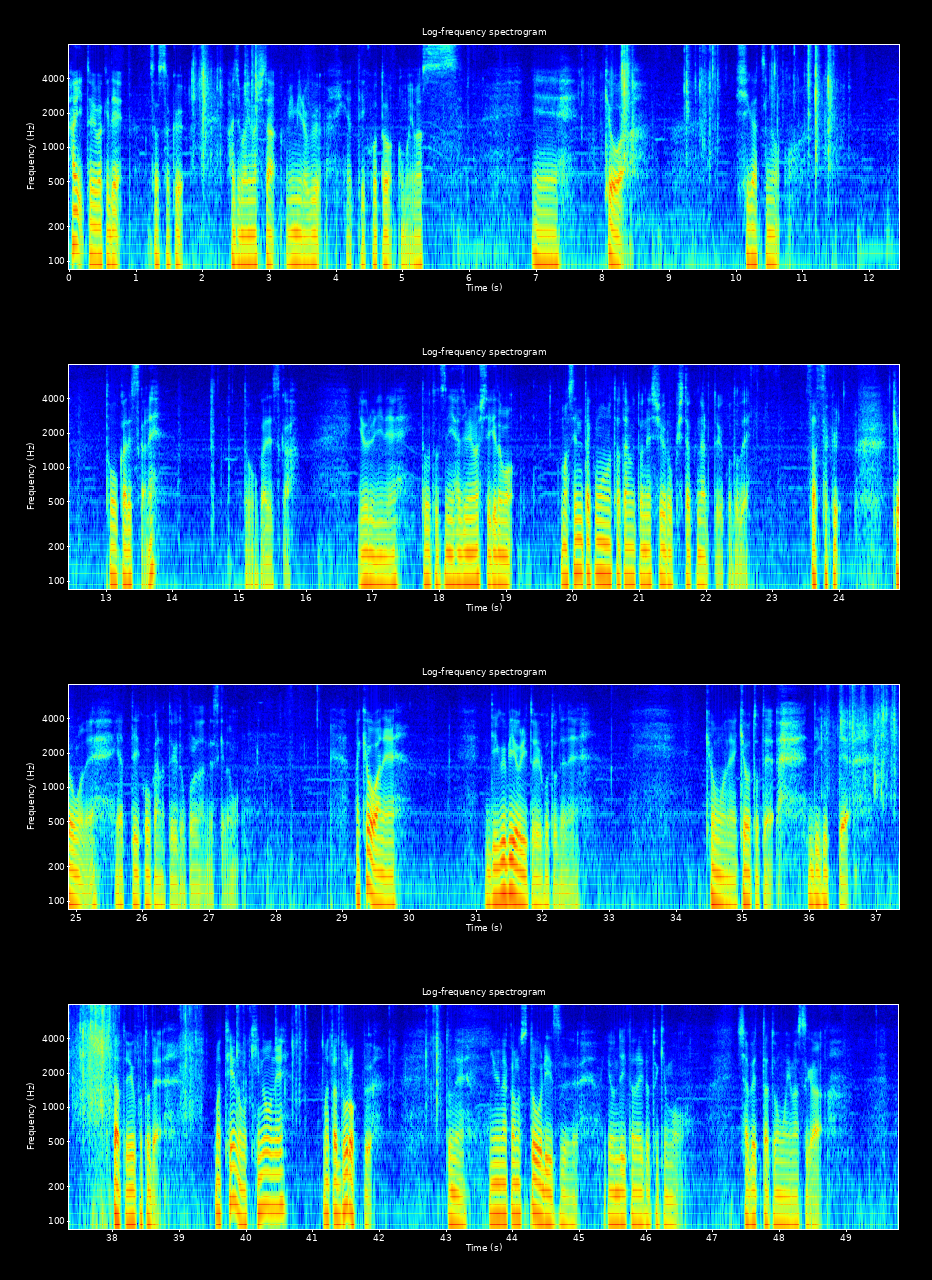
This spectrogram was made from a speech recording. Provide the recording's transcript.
はいというわけで早速始まりました。耳ログやっていこうと思います。えー、今日は4月の10日ですかね。10日ですか。夜にね唐突に始めましたけどもまあ洗濯物を畳むとね収録したくなるということで早速今日もねやっていこうかなというところなんですけども、ま、今日はねディグ日和ということでね。今日もね京都でディグってきたということで。まあっていうのも昨日ねまたドロップ。とねニューナカのストーリーズ読んでいただいた時も喋ったと思いますが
